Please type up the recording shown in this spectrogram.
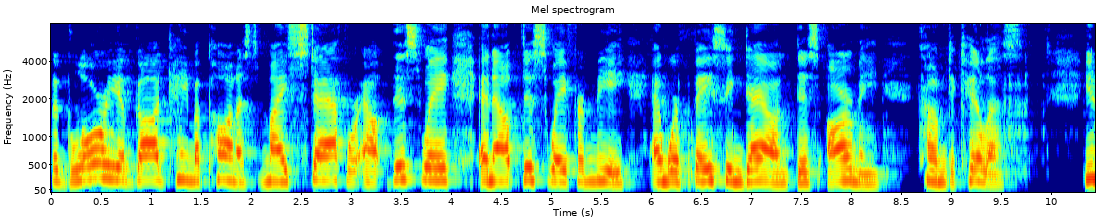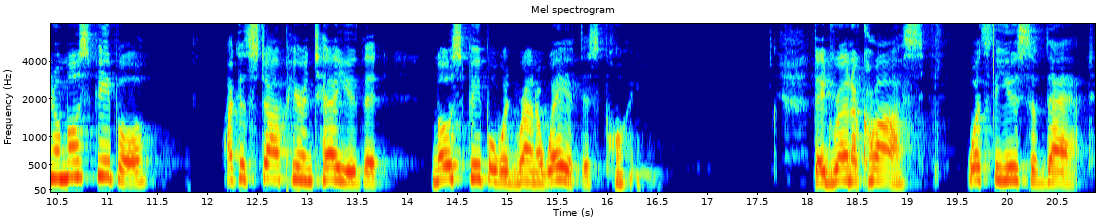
the glory of God came upon us. My staff were out this way and out this way from me, and we're facing down this army come to kill us. You know, most people, I could stop here and tell you that most people would run away at this point. They'd run across. What's the use of that?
